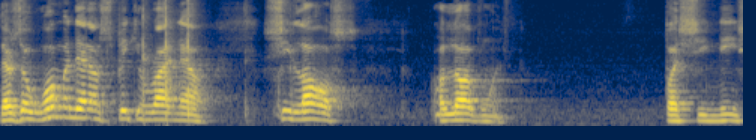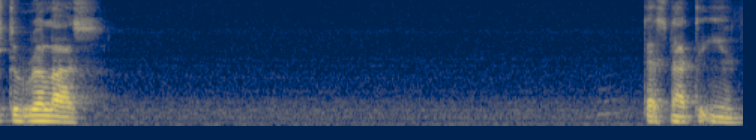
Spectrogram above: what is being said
There's a woman that I'm speaking right now. She lost a loved one. But she needs to realize that's not the end.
